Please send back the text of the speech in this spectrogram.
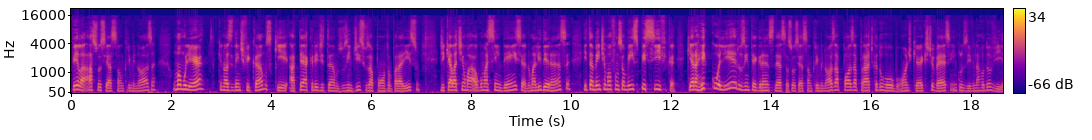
pela associação criminosa. Uma mulher que nós identificamos, que até acreditamos, os indícios apontam para isso, de que ela tinha uma, alguma ascendência, numa liderança e também tinha uma função bem específica, que era recolher os integrantes dessa associação criminosa após a prática do roubo, onde quer que estivesse, inclusive na rodovia.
